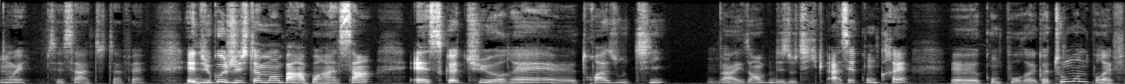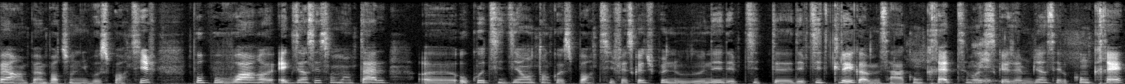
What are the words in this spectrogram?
Oui, c'est ça, tout à fait. Et du coup, justement par rapport à ça, est-ce que tu aurais euh, trois outils, mhm. par exemple, des outils assez concrets euh, qu'on pourrait, que tout le monde pourrait faire, hein, peu importe son niveau sportif, pour pouvoir exercer son mental euh, au quotidien en tant que sportif Est-ce que tu peux nous donner des petites, euh, des petites clés comme ça, concrètes? Moi, ce que j'aime bien, c'est le concret.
